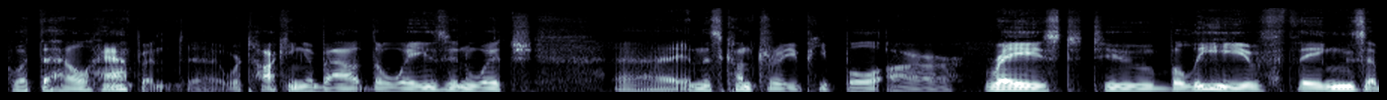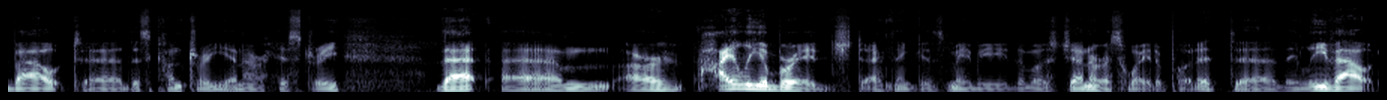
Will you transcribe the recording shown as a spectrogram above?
what the hell happened. Uh, we're talking about the ways in which. Uh, in this country, people are raised to believe things about uh, this country and our history that um, are highly abridged, I think is maybe the most generous way to put it. Uh, they leave out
